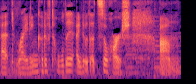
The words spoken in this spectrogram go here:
at writing could have told it. I know that's so harsh. Um,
